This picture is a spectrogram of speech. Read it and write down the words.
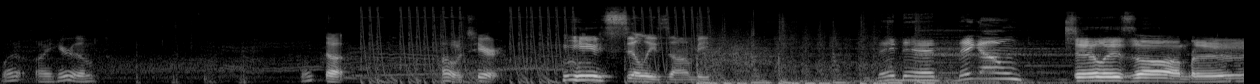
What? I hear them. What the? Oh, it's here. you silly zombie. They did. They gone. Silly zombie.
